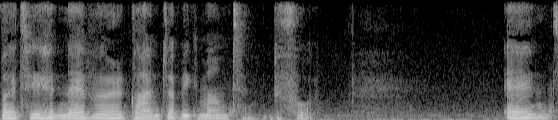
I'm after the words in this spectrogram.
but he had never climbed a big mountain before. And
